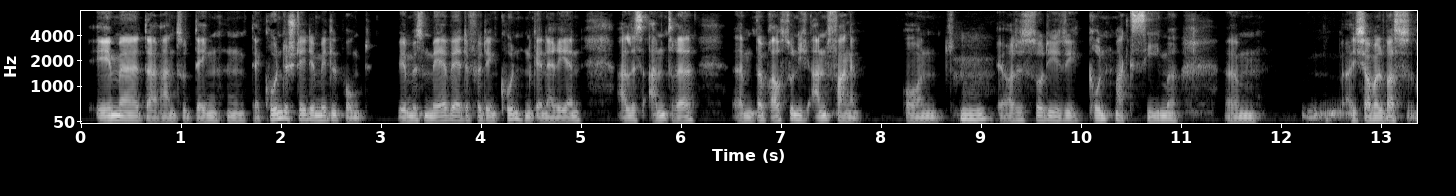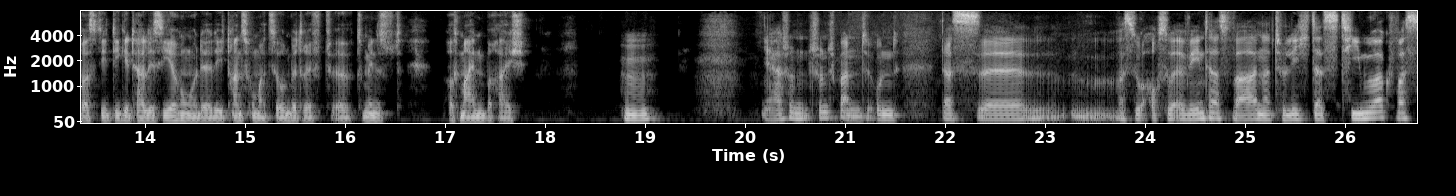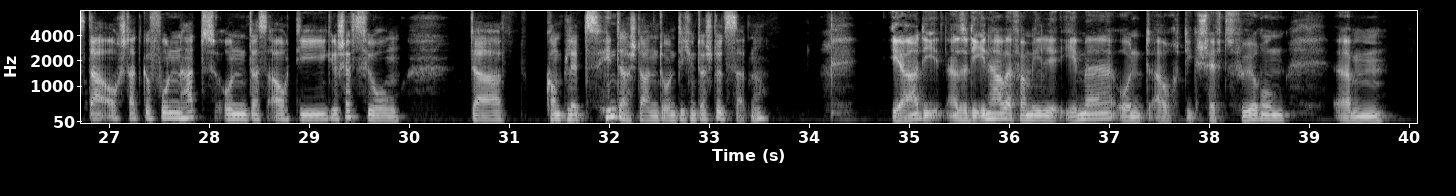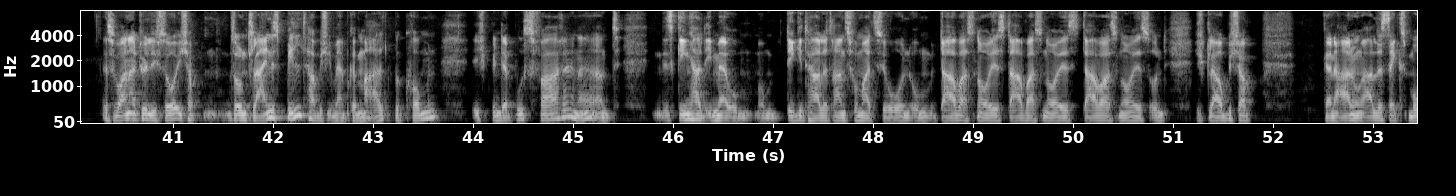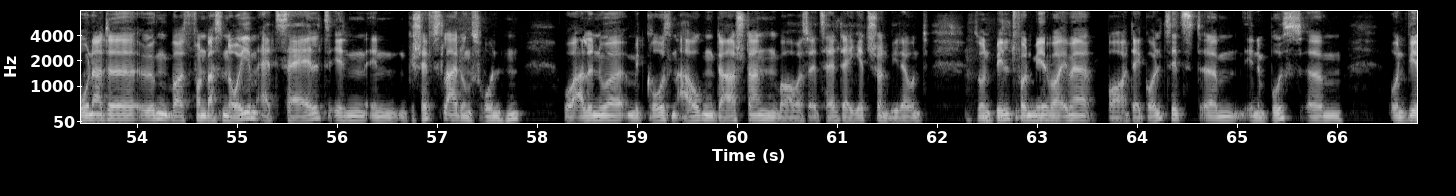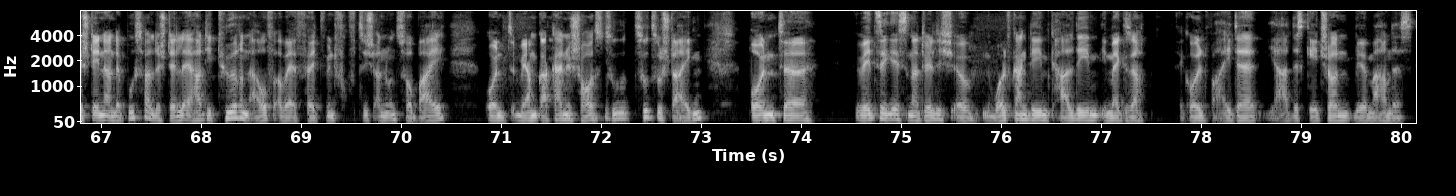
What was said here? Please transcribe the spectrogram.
immer daran zu denken, der Kunde steht im Mittelpunkt. Wir müssen Mehrwerte für den Kunden generieren. Alles andere, ähm, da brauchst du nicht anfangen. Und mhm. ja, das ist so die, die Grundmaxime. Ähm, ich sag mal, was, was die Digitalisierung oder die Transformation betrifft, äh, zumindest aus meinem Bereich. Mhm. Ja, schon, schon spannend. Und das, äh, was du auch so erwähnt hast, war natürlich das Teamwork, was da auch stattgefunden hat und dass auch die Geschäftsführung da komplett hinterstand und dich unterstützt hat, ne? Ja, die, also die Inhaberfamilie immer und auch die Geschäftsführung. Ähm, es war natürlich so, ich habe so ein kleines Bild habe ich immer gemalt bekommen. Ich bin der Busfahrer ne, und es ging halt immer um, um digitale Transformation, um da was Neues, da was Neues, da was Neues und ich glaube, ich habe keine Ahnung, alle sechs Monate irgendwas von was Neuem erzählt in, in Geschäftsleitungsrunden wo alle nur mit großen Augen dastanden, boah, was erzählt er jetzt schon wieder? Und so ein Bild von mir war immer, boah, der Gold sitzt ähm, in einem Bus ähm, und wir stehen an der Bushaltestelle. Er hat die Türen auf, aber er fährt mit 50 an uns vorbei und wir haben gar keine Chance zu, zuzusteigen. Und äh, witzig ist natürlich, äh, Wolfgang dem, Karl dem immer gesagt, Herr Gold, weiter, ja, das geht schon, wir machen das.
